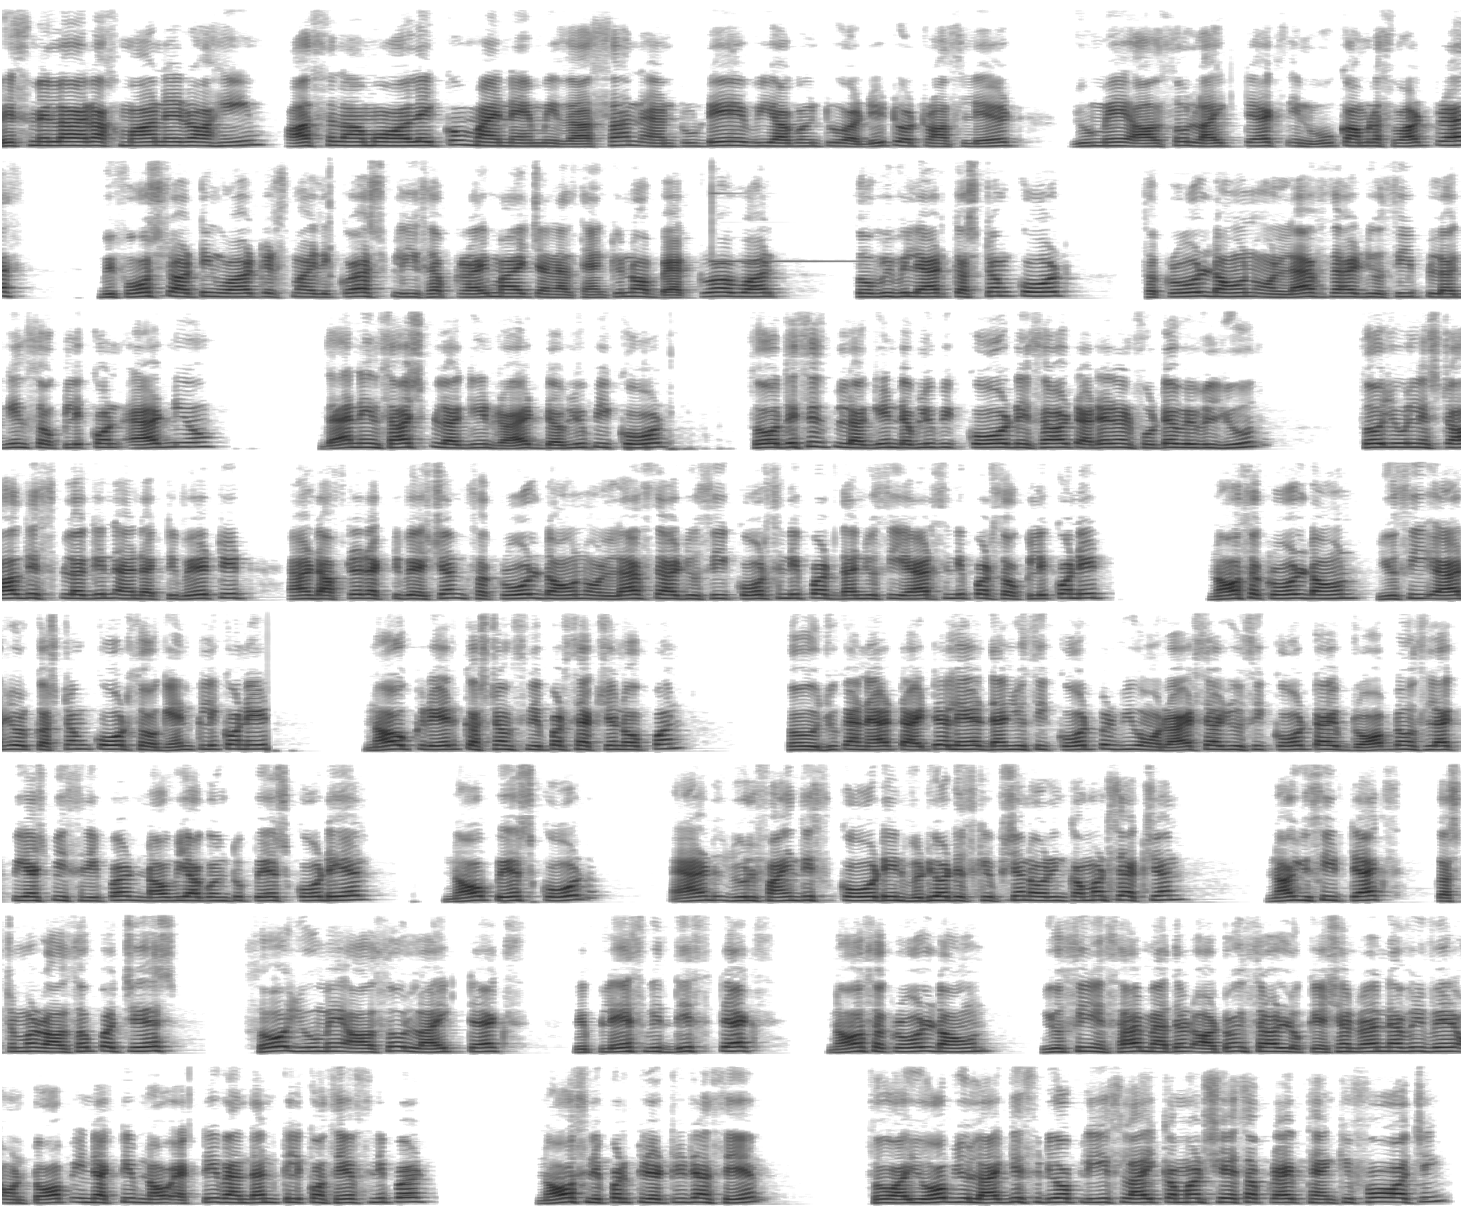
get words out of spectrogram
Bismillahirrahmanirrahim. Assalamu alaikum. My name is Hassan and today we are going to edit or translate. You may also like text in WooCommerce WordPress. Before starting work, it's my request. Please subscribe my channel. Thank you. Now back to our work. So we will add custom code. Scroll down on left side you see plugin. So click on add new. Then in search plugin write WP code. So this is plugin WP code insert header and footer we will use. So you will install this plugin and activate it and after activation scroll down on left side you see code snippet then you see add snippet so click on it. Now scroll down you see add your custom code so again click on it. Now create custom snippet section open. So you can add title here then you see code preview on right side you see code type drop down select PHP snippet. Now we are going to paste code here. Now paste code and you will find this code in video description or in comment section. Now you see text customer also purchased. So you may also like text replace with this text. Now scroll down. You see insert method auto insert location run everywhere on top inactive now active and then click on save snippet. Now snippet created and save. So I hope you like this video. Please like, comment, share, subscribe. Thank you for watching.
